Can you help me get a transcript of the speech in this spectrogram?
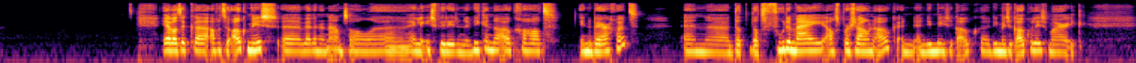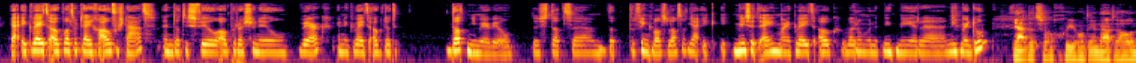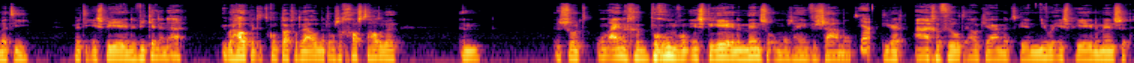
Ja, wat ik uh, af en toe ook mis. Uh, we hebben een aantal uh, hele inspirerende weekenden ook gehad in de berghut. En dat, dat voedde mij als persoon ook. En, en die, mis ik ook, die mis ik ook wel eens. Maar ik, ja, ik weet ook wat er tegenover staat. En dat is veel operationeel werk. En ik weet ook dat ik dat niet meer wil. Dus dat, uh, dat, dat vind ik wel eens lastig. Ja, ik, ik mis het één, maar ik weet ook waarom we het niet meer, niet meer doen. Ja, dat is wel een goede. Want inderdaad, we hadden met die, met die inspirerende weekenden... en eigenlijk überhaupt met het contact wat wij hadden met onze gasten... hadden we een een soort oneindige bron van inspirerende mensen om ons heen verzameld. Ja. Die werd aangevuld elk jaar met weer nieuwe inspirerende mensen.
